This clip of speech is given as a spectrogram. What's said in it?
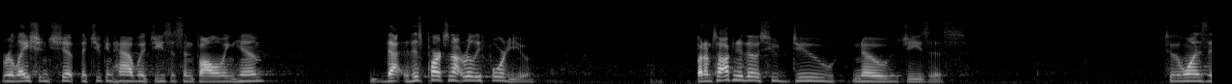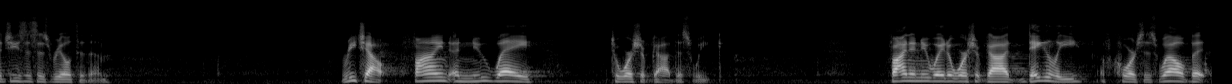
relationship that you can have with Jesus and following him, that this part's not really for you. but I'm talking to those who do know Jesus, to the ones that Jesus is real to them. Reach out, find a new way to worship God this week. Find a new way to worship God daily, of course, as well. But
